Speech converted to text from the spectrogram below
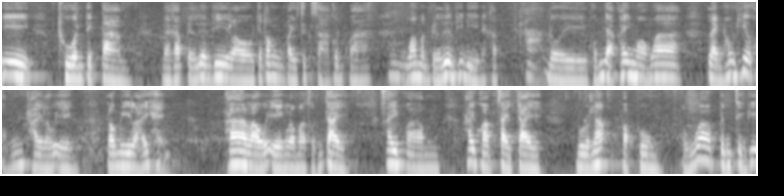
ที่ชวนติดตามนะครับ เป็นเรื่องที่เราจะต้องไปศึกษาค้นคว้าอืมว่ามันเป็นเรื่องที่ดีนะครับ ค่ะ โดยผมอยากให้มองว่าแหล่งท่องเที่ยวของไทยเราเอง เรามีหลายแห่ง ถ้าเราเองเรามาสนใจ ให้ความให้ความใส่ใจบูรณะปรับปรุง ผมว่าเป็นสิ่งที่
